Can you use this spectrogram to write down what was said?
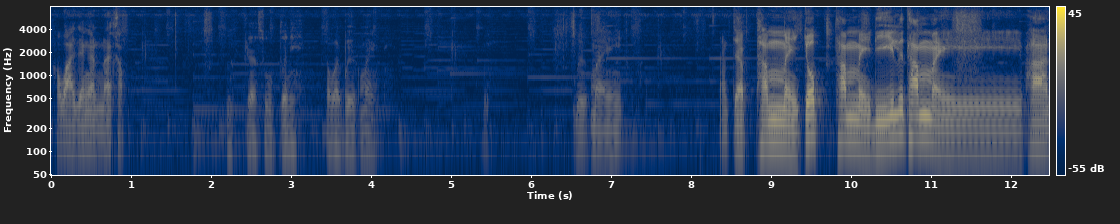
เขาว่าอย่างนั้นนะครับ เสือสูบตัวนี้เอาไว้เบิกใหม่ เบิกใหม่ อาจจะทำใหม่จบทำใหม่ดีหรือทำใหม่ผ่าน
